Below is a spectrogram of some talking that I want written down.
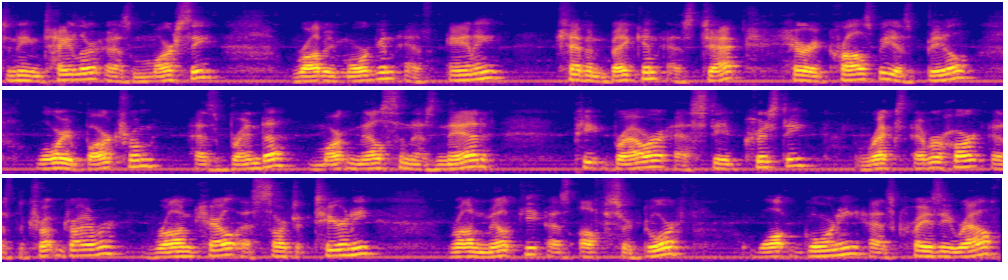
Jeannine Taylor as Marcy, Robbie Morgan as Annie, Kevin Bacon as Jack, Harry Crosby as Bill, Laurie Bartram as Brenda, Mark Nelson as Ned, Pete Brouwer as Steve Christy, Rex Everhart as the truck driver, Ron Carroll as Sergeant Tierney, Ron Millkie as Officer Dorf, Walt Gorney as Crazy Ralph,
